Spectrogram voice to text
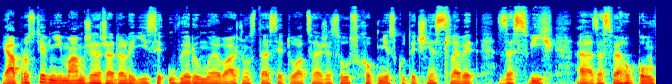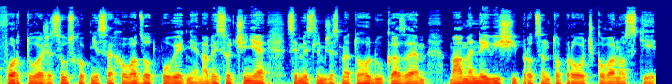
já prostě vnímám, že řada lidí si uvědomuje vážnost té situace, že jsou schopni skutečně slevit ze, svých, ze svého komfortu a že jsou schopni se chovat zodpovědně. Na Vysočině si myslím, že jsme toho důkazem. Máme nejvyšší procento proočkovanosti.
